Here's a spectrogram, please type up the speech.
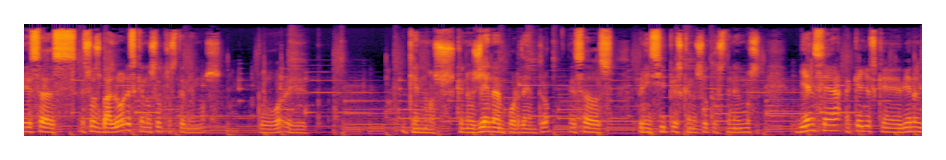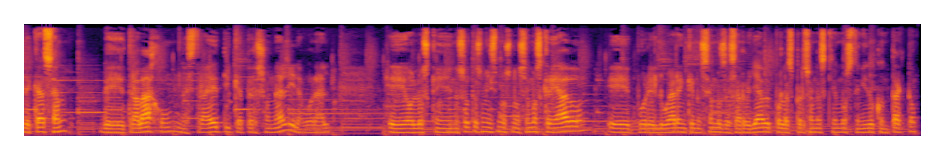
esas, esos valores que nosotros tenemos, por, eh, que, nos, que nos llenan por dentro, esos principios que nosotros tenemos, bien sea aquellos que vienen de casa, de trabajo, nuestra ética personal y laboral, eh, o los que nosotros mismos nos hemos creado eh, por el lugar en que nos hemos desarrollado, por las personas que hemos tenido contacto,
